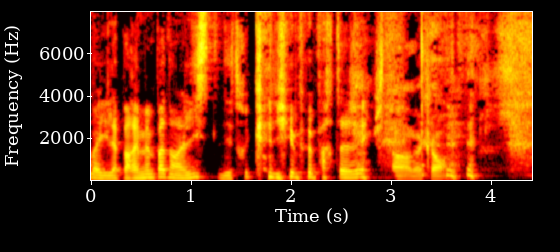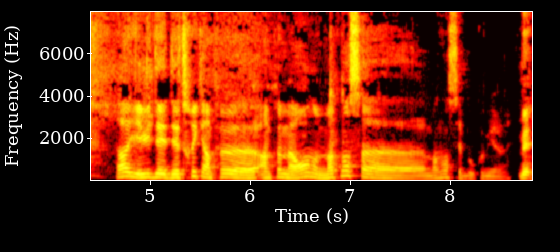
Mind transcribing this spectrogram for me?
bah, il apparaît même pas dans la liste des trucs que tu peux partager. Putain, d'accord. Ah, il y a eu des, des, trucs un peu, euh, un peu marrants. Donc maintenant, ça, maintenant, c'est beaucoup mieux. Mais,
